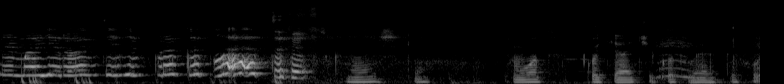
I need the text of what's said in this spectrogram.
немає розділів про котлети. Книжки. От котячі котлети. Хоч.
